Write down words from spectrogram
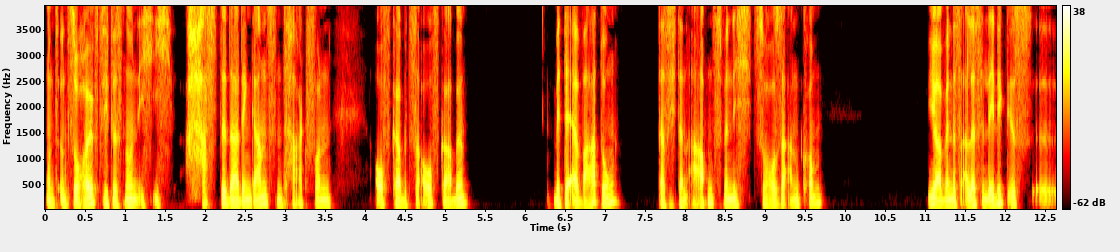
Und, und so häuft sich das nun. Ich, ich haste da den ganzen Tag von Aufgabe zu Aufgabe mit der Erwartung, dass ich dann abends, wenn ich zu Hause ankomme, ja, wenn das alles erledigt ist, äh,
